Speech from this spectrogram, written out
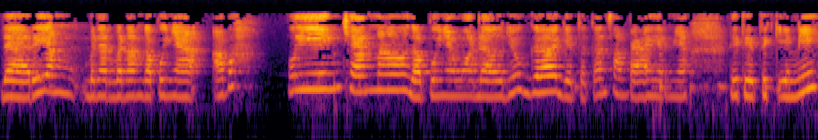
dari yang benar-benar nggak punya apa link channel nggak punya modal juga gitu kan sampai akhirnya di titik ini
